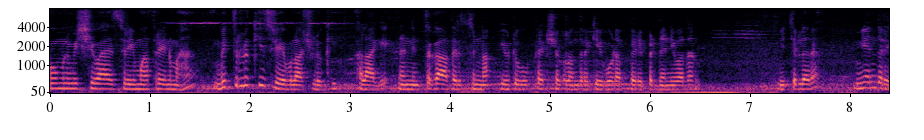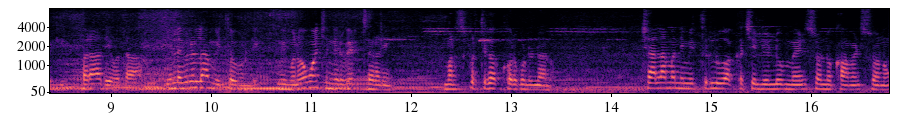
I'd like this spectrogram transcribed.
ఓం నమ శివాయ శ్రీమాత్రే నమ. మిత్రులకి శ్రేయభిలాషులకి అలాగే నన్ను ఇంతగా ఆదరిస్తున్న యూట్యూబ్ ప్రేక్షకులందరికీ కూడా పేరు పేరు ధన్యవాదాలు. మిత్రులరా మీ అందరికీ పరాదేవత నిలవిలలా మీతో ఉండి మీ మనోవాంఛ నెరవేర్చాలని మనస్ఫూర్తిగా కోరుకుంటున్నాను. చాలామంది మిత్రులు అక్క చెల్లెళ్ళు మెయిల్స్లోను కామెంట్స్లోను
